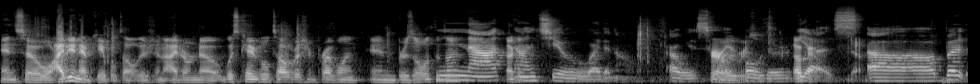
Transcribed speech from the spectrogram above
And so I didn't have cable television. I don't know. Was cable television prevalent in Brazil at the time? Not Okay. until I don't know. I was Fairly older. Okay, Yes. Uh, but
